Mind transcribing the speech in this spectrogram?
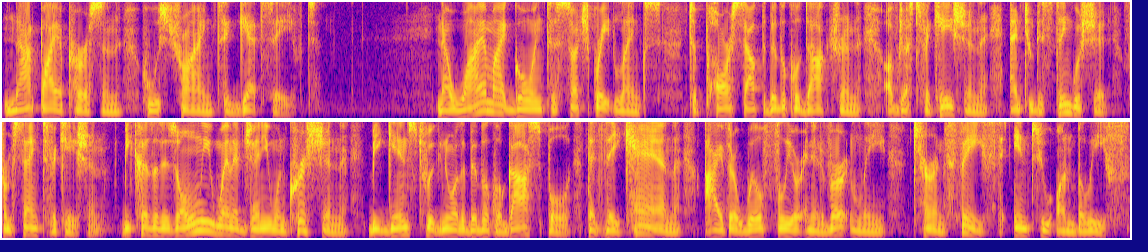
not by a person who is trying to get saved. Now, why am I going to such great lengths to parse out the biblical doctrine of justification and to distinguish it from sanctification? Because it is only when a genuine Christian begins to ignore the biblical gospel that they can, either willfully or inadvertently, turn faith into unbelief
